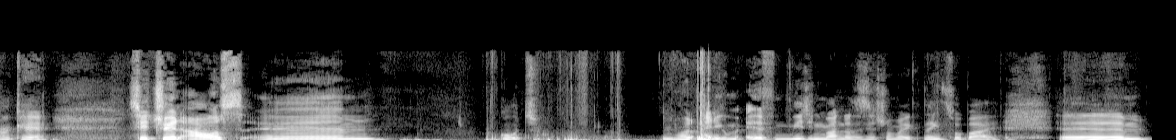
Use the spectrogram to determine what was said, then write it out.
Okay. Sieht schön aus. Ähm, gut bin heute eigentlich um 11 ein Meeting machen, das ist jetzt schon längst vorbei. Ähm,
